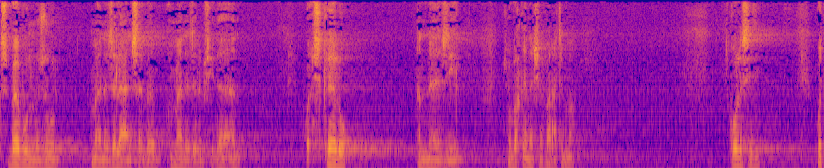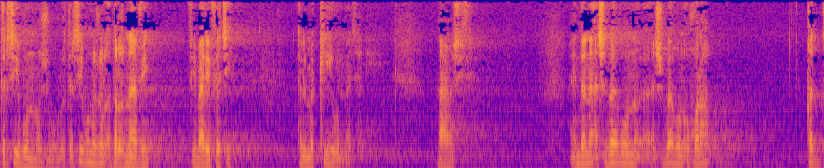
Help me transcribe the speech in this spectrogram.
أسباب النزول ما نزل عن سبب وما نزل ابتداء وأشكال النازل. شو بقينا شي فرع تما قول سيدي وترتيب النزول وترتيب النزول أدرجناه في في معرفة المكي والمدني. نعم سيدي. عندنا أسباب أسباب أخرى قد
